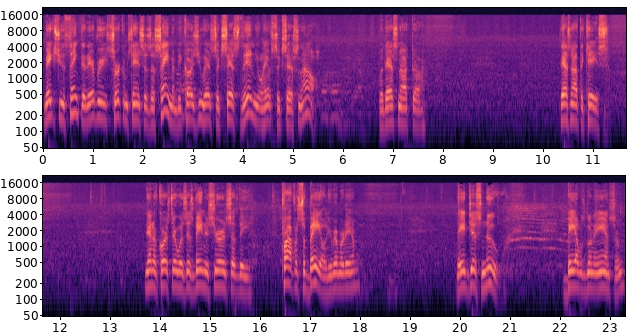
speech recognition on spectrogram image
makes you think that every circumstance is the same, and because you had success then, you'll have success now. But that's not uh, that's not the case. Then, of course, there was this vain assurance of the prophets of Baal. You remember them? They just knew Baal was going to answer them.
